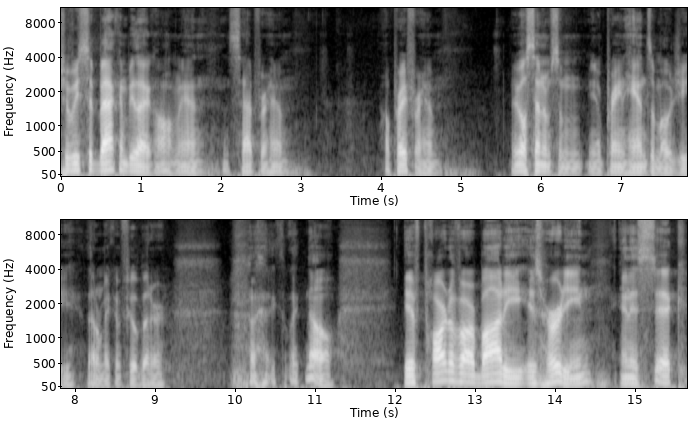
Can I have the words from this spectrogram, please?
should we sit back and be like, oh man, that's sad for him? I'll pray for him. Maybe I'll send him some, you know, praying hands emoji. That'll make him feel better. like, like, no. If part of our body is hurting and is sick,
